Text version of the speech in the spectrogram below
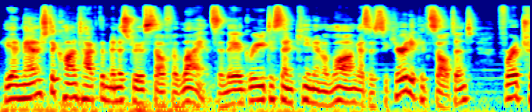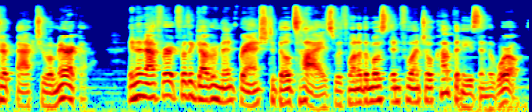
He had managed to contact the Ministry of Self Reliance, and they agreed to send Kenan along as a security consultant for a trip back to America, in an effort for the government branch to build ties with one of the most influential companies in the world.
